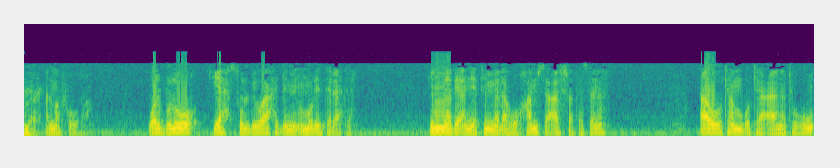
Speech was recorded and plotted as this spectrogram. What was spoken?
نعم. المفروضة. والبلوغ يحصل بواحد من أمور ثلاثة. إما بأن يتم له خمس عشرة سنة أو تنبت عانته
